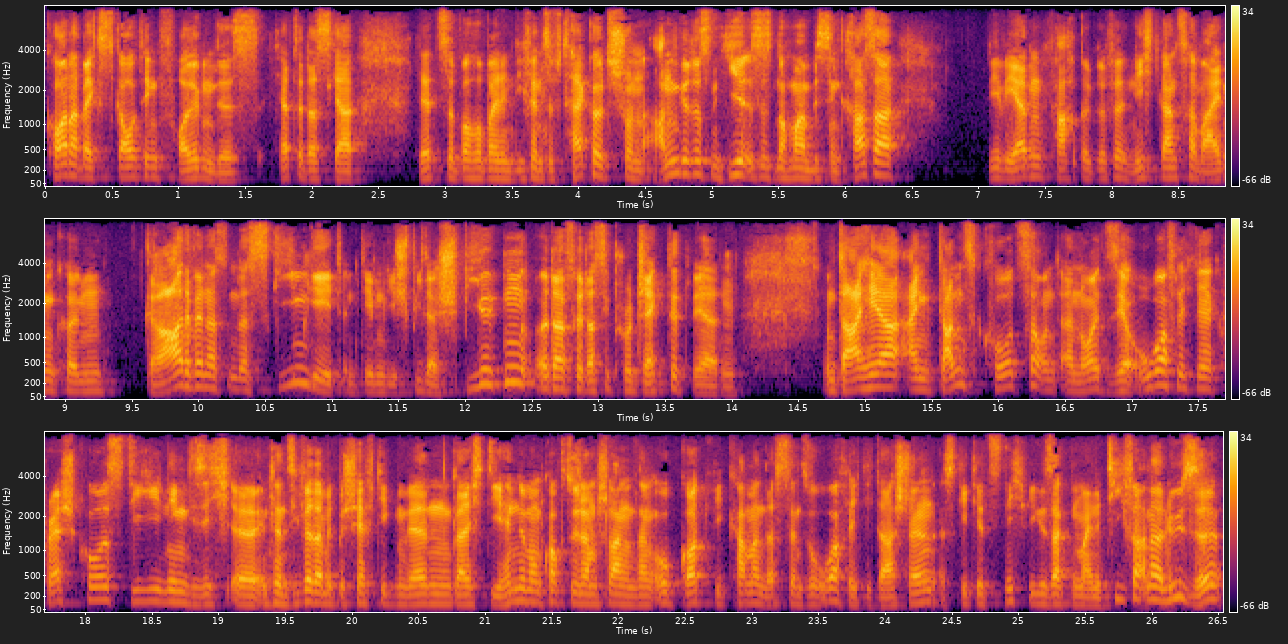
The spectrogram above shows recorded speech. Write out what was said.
Cornerback Scouting folgendes. Ich hatte das ja letzte Woche bei den Defensive Tackles schon angerissen. Hier ist es nochmal ein bisschen krasser. Wir werden Fachbegriffe nicht ganz vermeiden können, gerade wenn es um das Scheme geht, in dem die Spieler spielten oder für das sie projected werden. Und daher ein ganz kurzer und erneut sehr oberflächlicher Crashkurs. Diejenigen, die sich äh, intensiver damit beschäftigen, werden gleich die Hände über den Kopf zusammenschlagen und sagen, oh Gott, wie kann man das denn so oberflächlich darstellen? Es geht jetzt nicht, wie gesagt, um eine tiefe Analyse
